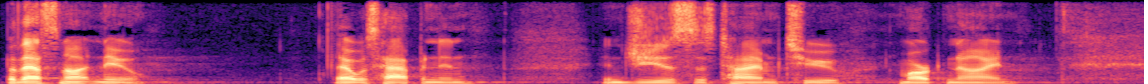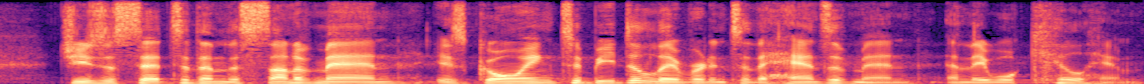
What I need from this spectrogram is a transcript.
But that's not new. That was happening in Jesus' time to Mark 9. Jesus said to them, The Son of Man is going to be delivered into the hands of men, and they will kill him.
